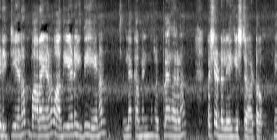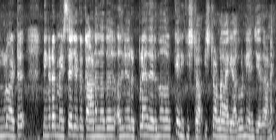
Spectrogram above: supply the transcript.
എഡിറ്റ് ചെയ്യണം പറയണം അത് ചെയ്യണം ഇത് ചെയ്യണം. എല്ലാ കമന്റിനും റിപ്ലൈ തരണം. പക്ഷെ ഉണ്ടല്ലോ എനിക്ക് ഇഷ്ടമാണ് കേട്ടോ. നിങ്ങളുമായിട്ട് നിങ്ങളുടെ മെസ്സേജ് ഒക്കെ കാണുന്നത് അതിന് റിപ്ലൈ തരുന്നതൊക്കെ എനിക്ക് ഇഷ്ടമാണ് ഇഷ്ടമുള്ള കാര്യം. അതുകൊണ്ട് ഞാൻ ചെയ്തതാണ്.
